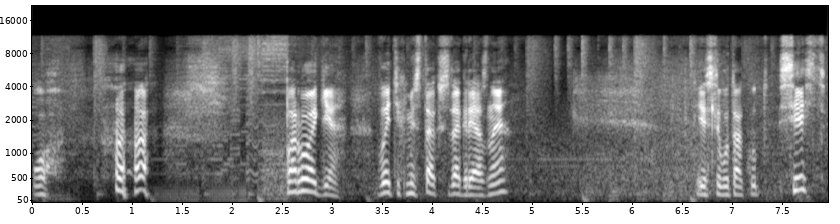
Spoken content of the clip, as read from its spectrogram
Ох. Пороги в этих местах всегда грязные. Если вот так вот сесть,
